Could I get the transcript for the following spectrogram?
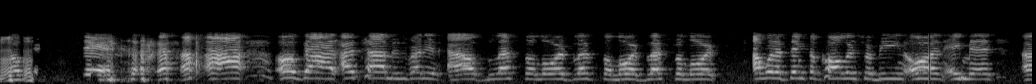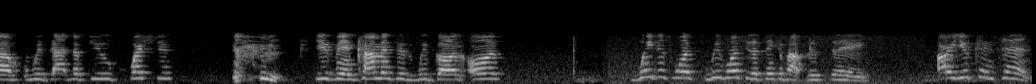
okay. oh God, our time is running out. Bless the Lord, bless the Lord, bless the Lord. I want to thank the callers for being on. Amen. Um, we've gotten a few questions, excuse me, and comments as we've gone on. We just want we want you to think about this today. Are you content?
